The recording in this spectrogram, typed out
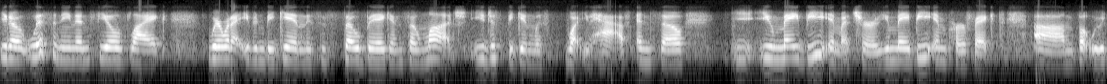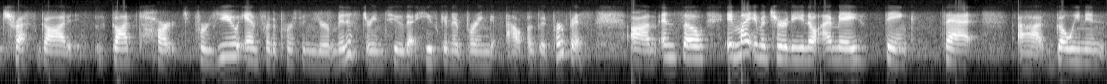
you know, listening and feels like, where would I even begin? This is so big and so much. You just begin with what you have. And so you, may be immature, you may be imperfect, um, but we trust God, God's heart for you and for the person you're ministering to that He's going to bring out a good purpose. Um, and so, in my immaturity, you know, I may think that uh, going in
